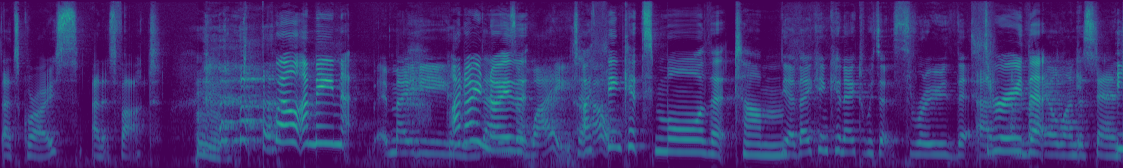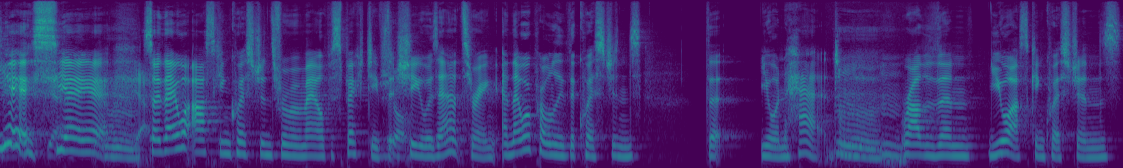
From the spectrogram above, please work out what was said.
that's gross and it's fucked. well, I mean, Maybe I don't that know that. a way to I help. think it's more that. Um, yeah, they can connect with it through the through that male understanding. Yes, yeah, yeah. Yeah. So they were asking questions from a male perspective that Sure. she was answering, and they were probably the questions that Ewan had, Mm. rather than you asking questions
